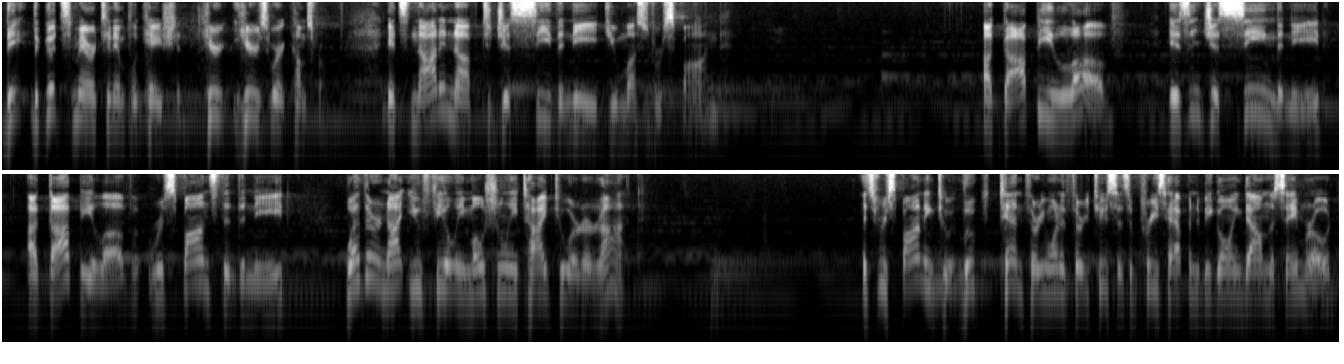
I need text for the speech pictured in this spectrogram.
the, the Good Samaritan implication here, here's where it comes from it's not enough to just see the need, you must respond. Agape love isn't just seeing the need, agape love responds to the need, whether or not you feel emotionally tied to it or not. It's responding to it. Luke 10, 31 to 32 says a priest happened to be going down the same road.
